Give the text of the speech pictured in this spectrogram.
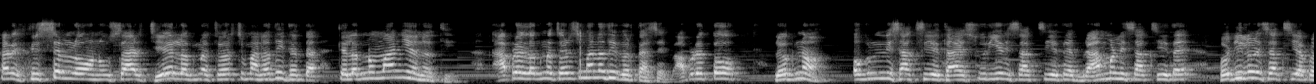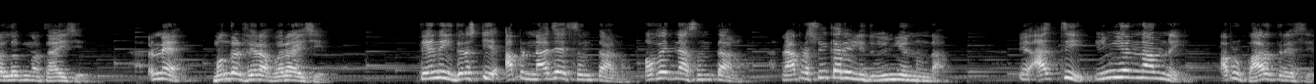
કારણ કે ક્રિશ્ચન લો અનુસાર જે લગ્ન ચર્ચમાં નથી થતા, તે લગ્ન માન્ય નથી. આપણે લગ્ન ચર્ચમાં નથી કરતા સાહેબ. આપણે તો લગ્ન અગ્નિની સાક્ષીએ થાય, સૂર્યની સાક્ષીએ થાય, બ્રાહ્મણની સાક્ષીએ થાય, વડીલોની સાક્ષી આપણા લગ્ન થાય છે. અને મંગળ ફેરા ભરાય છે. તેની દ્રષ્ટિએ આપણે નાજાયજ સંતાનો, અવૈધના સંતાનો, અને આપણે સ્વીકારી લીધું યુનિયનનું નામ. એ આજથી યુનિયન નામ નહીં, આપણું ભારત રહેશે.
